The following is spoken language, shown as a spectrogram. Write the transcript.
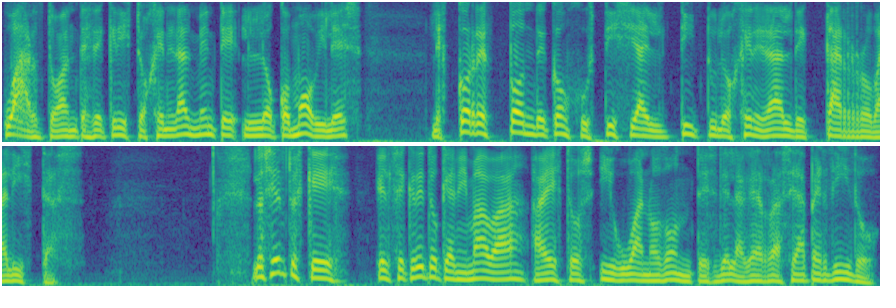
IV antes de Cristo generalmente locomóviles, les corresponde con justicia el título general de carrobalistas. Lo cierto es que el secreto que animaba a estos iguanodontes de la guerra se ha perdido.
